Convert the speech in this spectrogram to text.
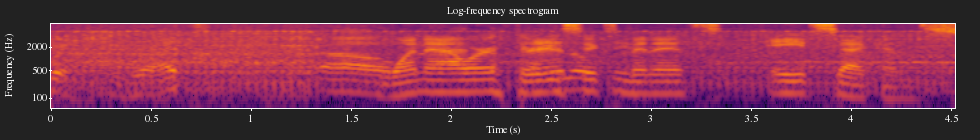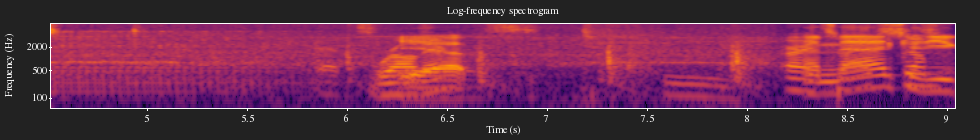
Wait, what? Oh, One at hour, 36 penalty. minutes, 8 seconds. Excellent. We're all Yep. there? All right, I'm so mad because you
